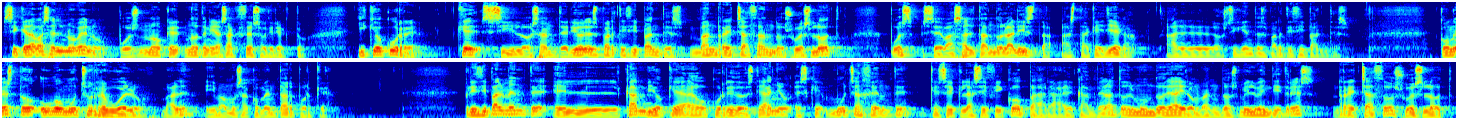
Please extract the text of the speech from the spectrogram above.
Si quedabas el noveno, pues no, que, no tenías acceso directo. ¿Y qué ocurre? Que si los anteriores participantes van rechazando su slot, pues se va saltando la lista hasta que llega a los siguientes participantes. Con esto hubo mucho revuelo, ¿vale? Y vamos a comentar por qué. Principalmente el cambio que ha ocurrido este año es que mucha gente que se clasificó para el Campeonato del Mundo de Ironman 2023 rechazó su slot,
